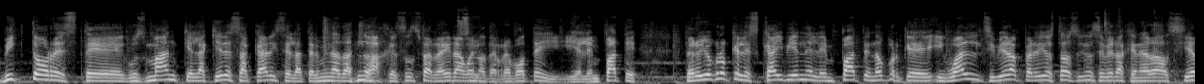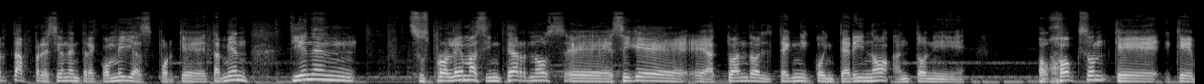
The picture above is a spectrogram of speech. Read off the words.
Víctor este, Guzmán que la quiere sacar y se la termina dando a Jesús Ferreira, bueno, de rebote y, y el empate. Pero yo creo que les cae bien el empate, ¿no? Porque igual si hubiera perdido Estados Unidos se hubiera generado cierta presión entre comillas, porque también tienen sus problemas internos. eh, sigue eh, actuando el técnico interino, Anthony Hodgson, que, que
